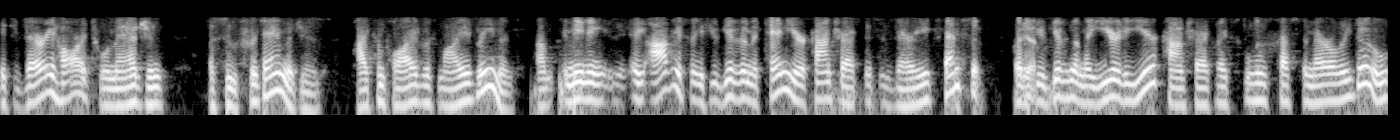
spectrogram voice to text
it's very hard to imagine a suit for damages. I complied with my agreement. Um, meaning, eh, obviously, if you give them a 10-year contract, this is very expensive. But if you give them a year-to-year contract, like schools customarily do,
